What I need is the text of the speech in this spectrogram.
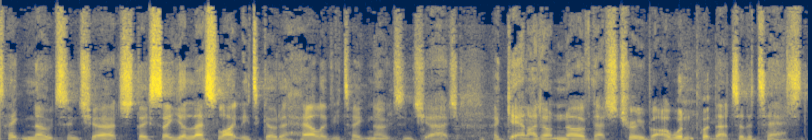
Take notes in church. They say you're less likely to go to hell if you take notes in church. Again, I don't know if that's true, but I wouldn't put that to the test.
